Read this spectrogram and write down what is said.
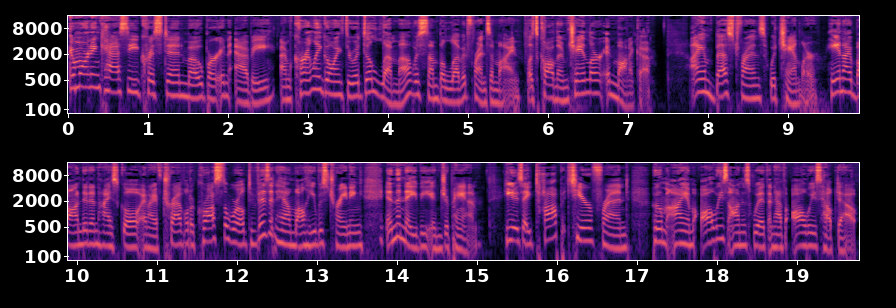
Good morning, Cassie, Kristen, Mo, Bert, and Abby. I'm currently going through a dilemma with some beloved friends of mine. Let's call them Chandler and Monica. I am best friends with Chandler. He and I bonded in high school, and I have traveled across the world to visit him while he was training in the Navy in Japan. He is a top tier friend whom I am always honest with and have always helped out.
